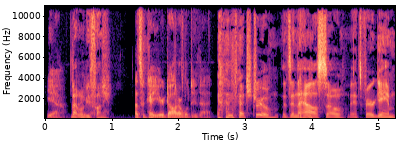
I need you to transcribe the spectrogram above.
yeah, That would be funny. that's okay. Your daughter will do that. That's true. It's in the house, so it's fair game.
